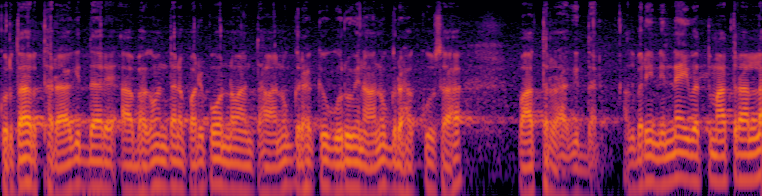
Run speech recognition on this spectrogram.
ಕೃತಾರ್ಥರಾಗಿದ್ದಾರೆ. ಆ ಭಗವಂತನ ಪರಿಪೂರ್ಣವಂತಹ ಅನುಗ್ರಹಕ್ಕೂ, ಗುರುವಿನ ಅನುಗ್ರಹಕ್ಕೂ ಸಹ ಪಾತ್ರರಾಗಿದ್ದಾರೆ. ಅದು ಬರೀ ನಿನ್ನೆ ಇವತ್ತು ಮಾತ್ರ ಅಲ್ಲ,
